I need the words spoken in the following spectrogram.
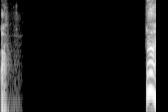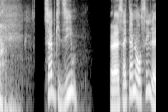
Bon. Ah. Seb qui dit euh, Ça a été annoncé le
